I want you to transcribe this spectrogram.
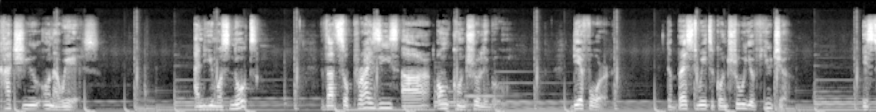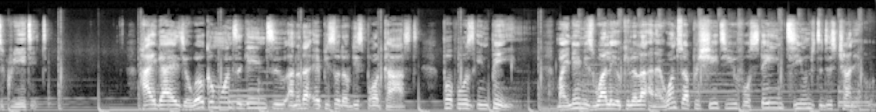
catch you unawares. And you must note that surprises are uncontrollable. Therefore, the best way to control your future is to create it. Hi, guys, you're welcome once again to another episode of this podcast, Purpose in Pain. My name is Wale Okelola, and I want to appreciate you for staying tuned to this channel.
